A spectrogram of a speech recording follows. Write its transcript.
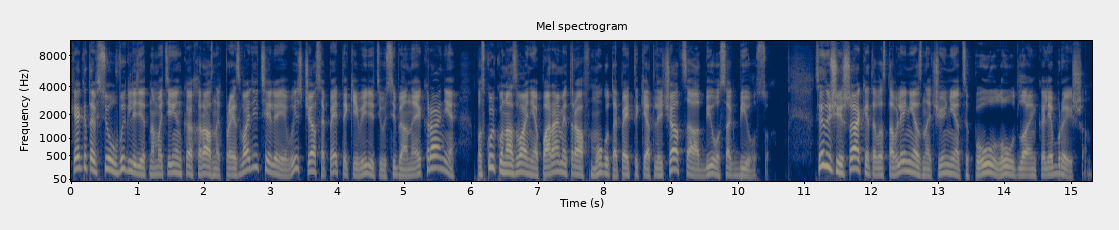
Как это все выглядит на материнках разных производителей, вы сейчас опять-таки видите у себя на экране, поскольку названия параметров могут опять-таки отличаться от биоса к биосу. Следующий шаг это выставление значения CPU Load Line Calibration.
